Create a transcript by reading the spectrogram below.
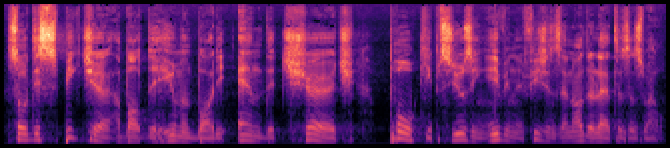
So this picture about the human body and the church Paul keeps using, even Ephesians and other letters as well.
